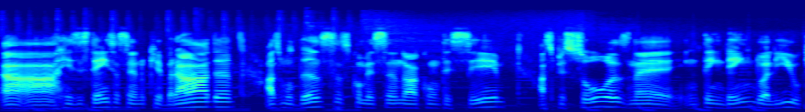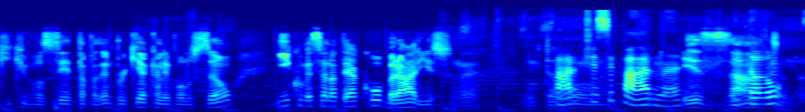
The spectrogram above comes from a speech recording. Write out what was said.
a, a resistência sendo quebrada, as mudanças começando a acontecer, as pessoas né, entendendo ali o que, que você está fazendo, por que aquela evolução, e começando até a cobrar isso, né? Então, participar, né? Exato. Então,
